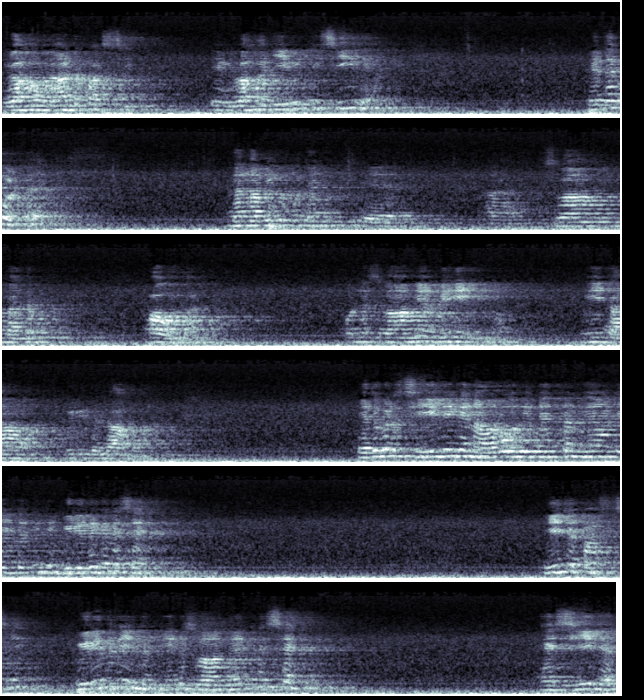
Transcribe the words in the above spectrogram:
විවාහ වුණාට පස්සේ ඒ විවාහ ජීවිතේ සීලය. එතකොට දැන් අපි කොහොමද දැන් ස්වාමී බඳපු පවුල. ඔන්න ස්වාමියා මෙහි ඉන්නවා. මේ දාව පිළිද දාව. එතකොට සීලය ගැන අවබෝධය නැත්නම් මෙයාට ඉන්න තියෙන්නේ බිරිඳ ගැන සැක. ඊට පස්සේ බිරිඳ ඉන්න තියෙන ස්වාමියා ගැන සැක. ඒ සීලය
